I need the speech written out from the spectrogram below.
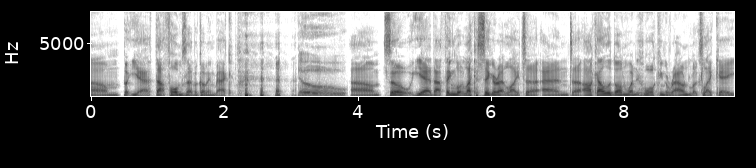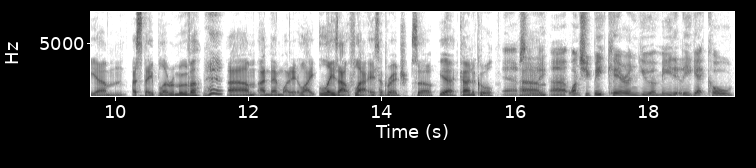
Um, but yeah, that form's never coming back. No. Um, so yeah, that thing looked like a cigarette lighter, and uh, Archaludon, when it's walking around, looks like a um, a stapler remover. um, and then when it like lays out flat, it's a bridge. So yeah, kind of cool. Yeah, absolutely. Um, uh, once you beat Kieran, you immediately get called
